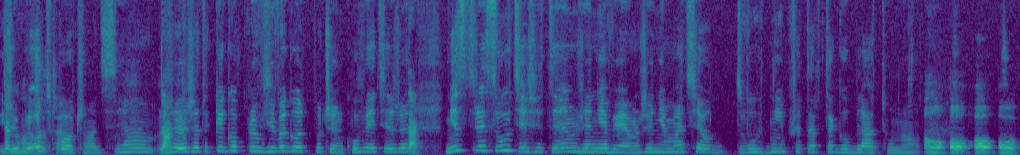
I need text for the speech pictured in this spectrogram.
I Tego żeby odpocząć. Ja mam, Tak. że, że takiego prawdziwego odpoczynku, wiecie, że Tak. nie stresujcie się tym, że nie wiem, że nie macie od dwóch dni przetartego blatu, no. O, o, o, o,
